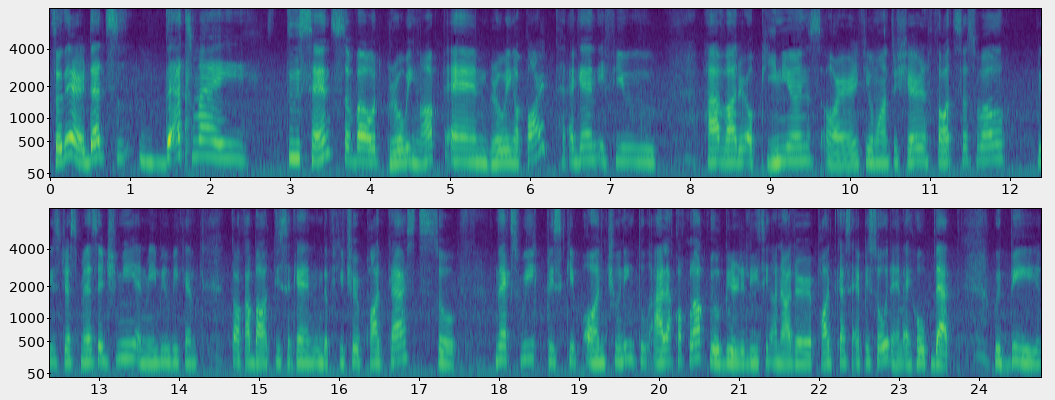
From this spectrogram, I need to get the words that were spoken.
So there that's that's my two cents about growing up and growing apart. Again if you have other opinions or if you want to share thoughts as well please just message me and maybe we can talk about this again in the future podcasts. So next week, please keep on tuning to Alak O'Clock. We'll be releasing another podcast episode and I hope that would be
